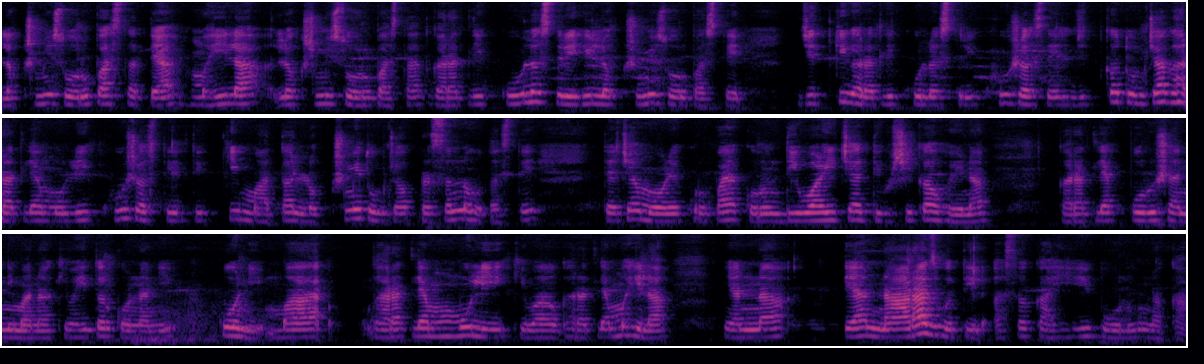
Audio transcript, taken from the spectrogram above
लक्ष्मी स्वरूप असतात त्या. महिला लक्ष्मी स्वरूप असतात. घरातली कुलस्त्री ही लक्ष्मी स्वरूप असते. जितकी घरातली कुलस्त्री खुश असेल जितकं तुमच्या घरातल्या मुली खुश असतील तितकी माता लक्ष्मी तुमच्यावर प्रसन्न होत असते. त्याच्यामुळे कृपा करून दिवाळीच्या दिवशी का होईना घरातल्या पुरुषांनी म्हणा किंवा इतर कोणानी कोणी मा घरातल्या मुली किंवा घरातल्या महिला यांना त्या नाराज होतील असं काहीही बोलू नका.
